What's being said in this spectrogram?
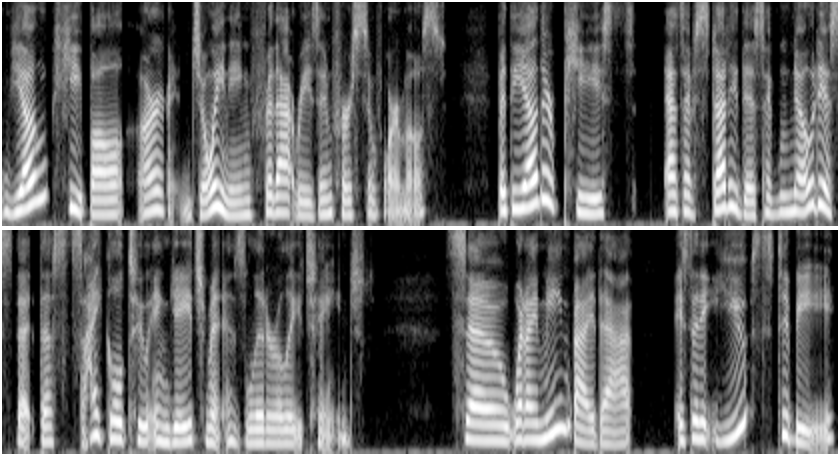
young people aren't joining for that reason first and foremost but the other piece, as I've studied this, I've noticed that the cycle to engagement has literally changed. So, what I mean by that is that it used to be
